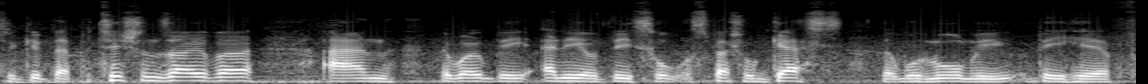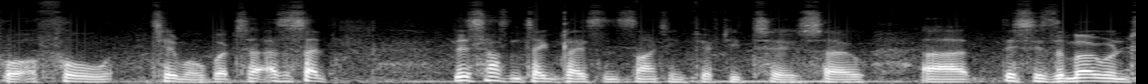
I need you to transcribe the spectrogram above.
to give their petitions over, and there won't be any of these sort of special guests that will normally be here for a full Tynwald. But uh, as I said, this hasn't taken place since 1952, so uh, this is the moment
